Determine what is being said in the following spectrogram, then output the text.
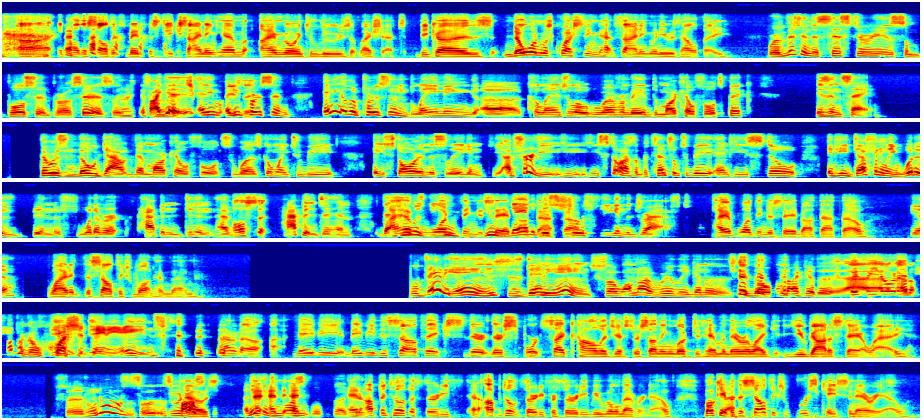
uh, and how the Celtics made a mistake signing him, I'm going to lose my shit because no one was questioning that signing when he was healthy. revisionist history is some bullshit, bro. Seriously, I if I get any any person, any other person blaming uh Colangelo, whoever made the Markelle Fultz pick, is insane. There was no doubt that Markelle Fultz was going to be a star in this league, and I'm sure he he he still has the potential to be, and he's still and he definitely would have been if whatever happened didn't have Also, happened to him. That I he have was one thing to say about that, sure thing in the draft. I have one thing to say about that though. Yeah. Why didn't the Celtics want him then? Well, Danny Ainge is Danny Ainge, so I'm not really gonna, you know, I'm not gonna. you know what I don't- mean? I'm not gonna question Danny Ainge. I don't know. Maybe maybe the Celtics, their their sports psychologist or something, looked at him and they were like, "You got to stay away." so who knows? It's, Who possible. knows? Anything's And- and- possible. back And up until the thirty, up until the thirty for thirty, we will never know. But okay, but the Celtics' worst case scenario:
